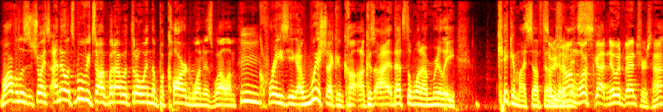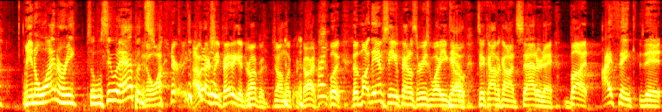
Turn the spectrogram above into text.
Marvel is a choice. I know it's movie talk, but I would throw in the Picard one as well. I'm mm. crazy. I wish I could because I that's the one I'm really kicking myself that so I'm going to miss. Jean-Luc's got new adventures, huh? In a winery. So we'll see what happens. In a winery. I would actually pay to get drunk with Jean-Luc Picard. Look, the, the MCU panel is the reason why you go yeah. to Comic Con on Saturday. But I think that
